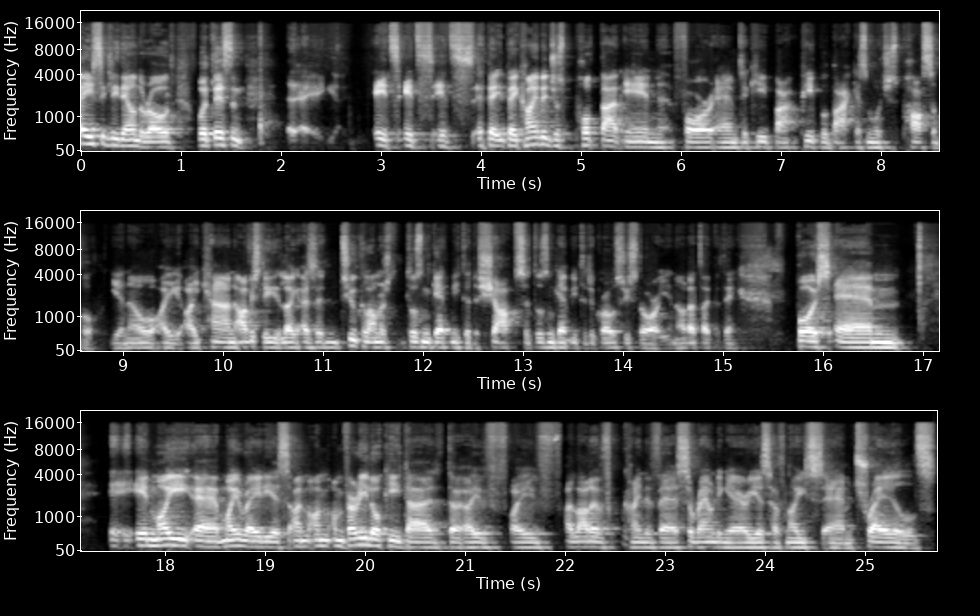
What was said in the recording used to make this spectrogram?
basically down the road. But listen, it's it's it's they, they kind of just put that in for um to keep back people back as much as possible you know i i can obviously like as in two kilometers doesn't get me to the shops it doesn't get me to the grocery store you know that type of thing but um in my uh, my radius, I'm, I'm I'm very lucky that, that I've I've a lot of kind of uh, surrounding areas have nice um, trails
